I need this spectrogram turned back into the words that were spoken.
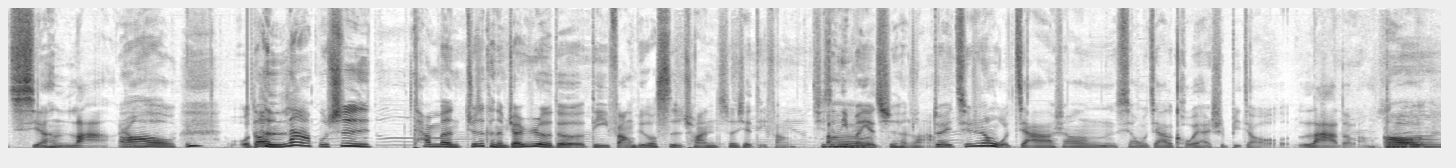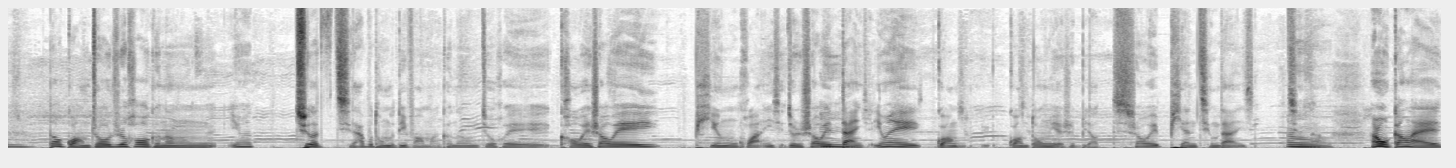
咸很辣，然后我到很辣，不是他们就是可能比较热的地方，比如说四川这些地方，其实你们也呃吃很辣。对，其实让我加上像我家的口味还是比较辣的了。到、哦，到广州之后，可能因为去了其他不同的地方嘛，可能就会口味稍微平缓一些，就是稍微淡一些。因为广广东也是比较稍微偏清淡一些。清淡嗯反正我刚来，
